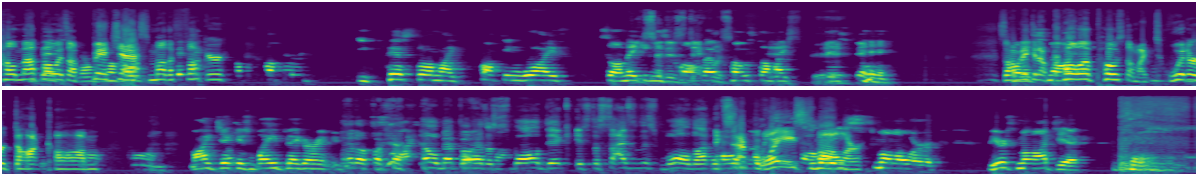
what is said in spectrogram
Helmeppo is a bitch ass motherfucker. Motherfucker. He pissed on my fucking wife. So I'm making said this call out post on my. big. So I'm But making a not- call out post on my twitter.com. My dick is way bigger. and- Head fucking Helmeppo has a small dick. It's the size of this walnut. Except oh Walnut. way way smaller. smaller. Here's my dick. That's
